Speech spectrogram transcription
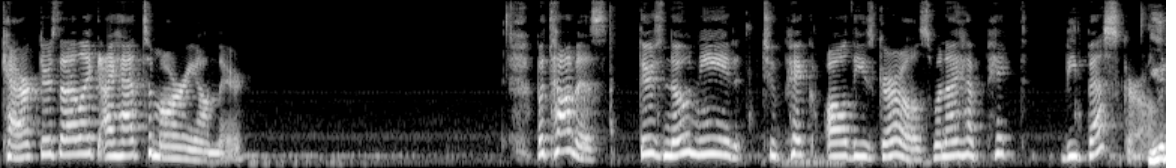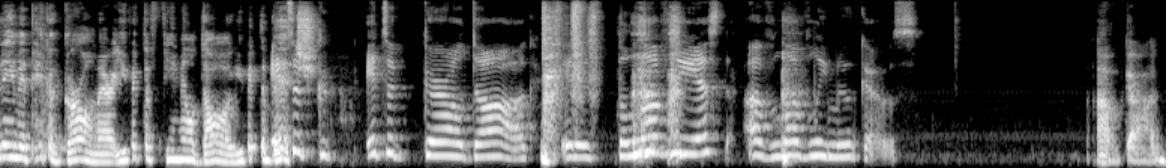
characters that I like, I had Temari on there. But Thomas, there's no need to pick all these girls when I have picked the best girl. you didn't even pick a girl, Mary. You picked a female dog. You picked the bitch. It's a it's a girl dog. it is the loveliest of lovely Mucos. oh God.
